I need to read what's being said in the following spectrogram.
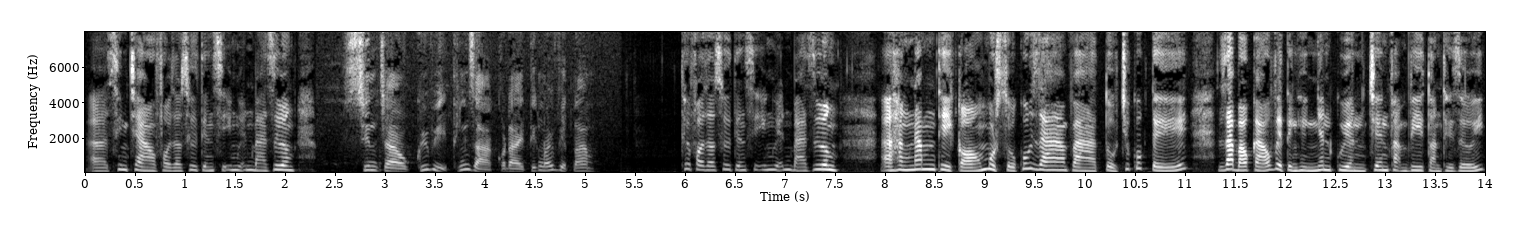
À, xin chào Phó Giáo sư Tiến sĩ Nguyễn Bá Dương. Xin chào quý vị thính giả của Đài Tiếng Nói Việt Nam. Thưa Phó Giáo sư Tiến sĩ Nguyễn Bá Dương, à, hàng năm thì có một số quốc gia và tổ chức quốc tế ra báo cáo về tình hình nhân quyền trên phạm vi toàn thế giới,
